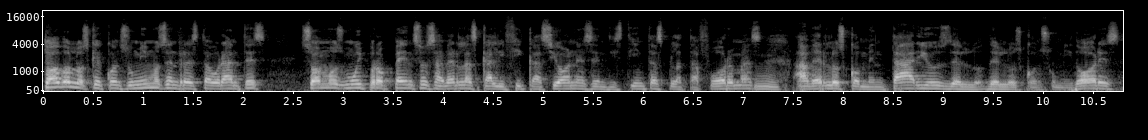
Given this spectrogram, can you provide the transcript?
todos los que consumimos en restaurantes somos muy propensos a ver las calificaciones en distintas plataformas, a ver los comentarios de, lo- de los consumidores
